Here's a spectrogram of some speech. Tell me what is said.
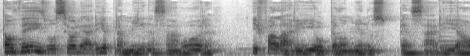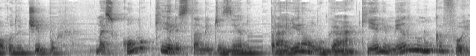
Talvez você olharia para mim nessa hora e falaria, ou pelo menos pensaria algo do tipo: mas como que ele está me dizendo para ir a um lugar que ele mesmo nunca foi?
